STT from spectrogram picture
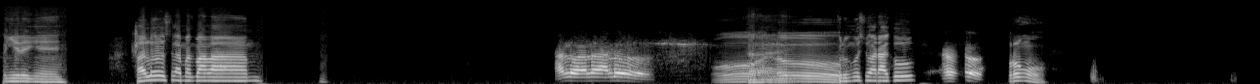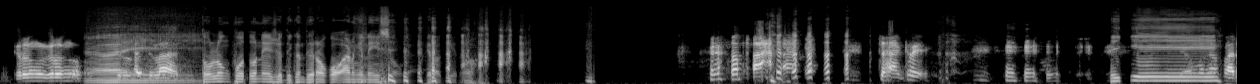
pengiringnya halo selamat malam Halo, halo, halo. Oh, Hai. halo. Krungu suaraku Halo. Krungu. Kerungu, kerungu. Jelas, jelas. Tolong fotonya sudah diganti rokokan ngene iso kira-kira. iki Apa kabar,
